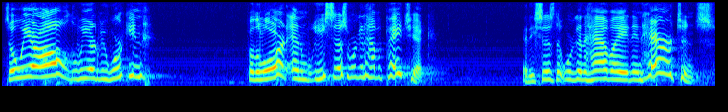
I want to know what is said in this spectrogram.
So we are all, we are to be working for the Lord, and He says we're going to have a paycheck. And He says that we're going to have a, an inheritance.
